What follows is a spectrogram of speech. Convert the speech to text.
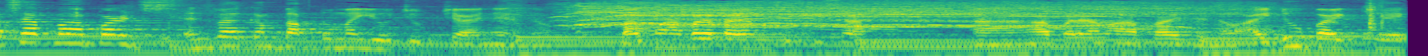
What's up mga parts and welcome back to my YouTube channel. No? Bago nga pala tayo mag-umpisa, uh, nga pala mga parts, no? I do bike check,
